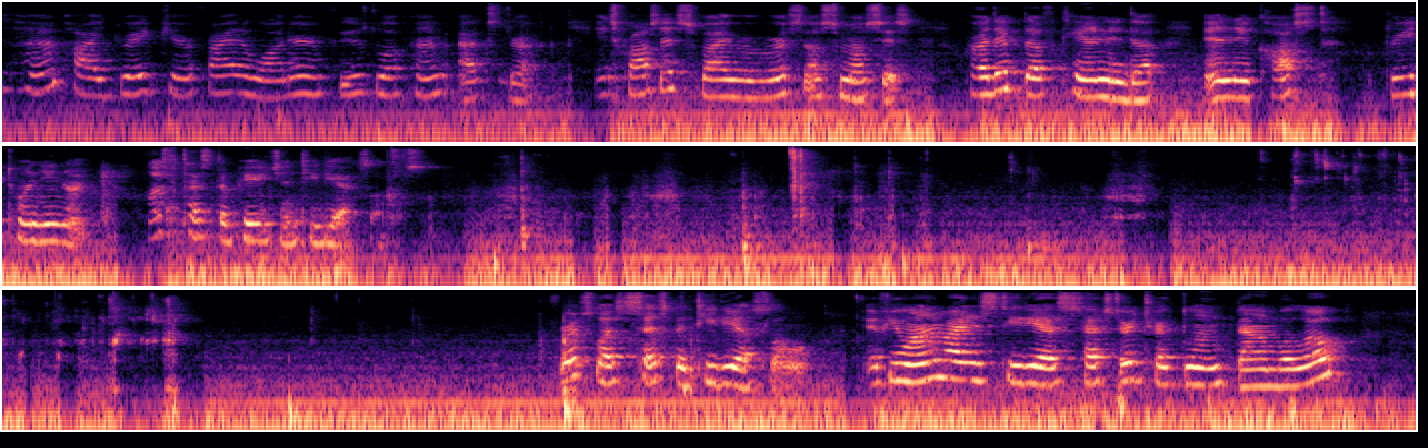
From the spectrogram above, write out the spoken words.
is hemp hydrate purified in water infused with hemp extract. It's processed by reverse osmosis, product of Canada, and it costs $3.29. Let's test the pH and TDS levels. First, let's test the TDS level. If you want to buy this TDS tester, check the link down below.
